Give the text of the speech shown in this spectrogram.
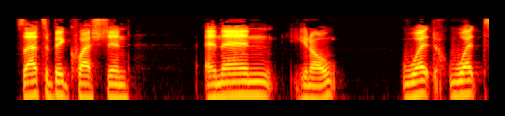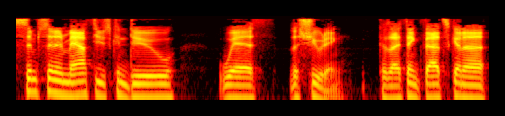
so that's a big question. And then you know what what Simpson and Matthews can do with the shooting because I think that's gonna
